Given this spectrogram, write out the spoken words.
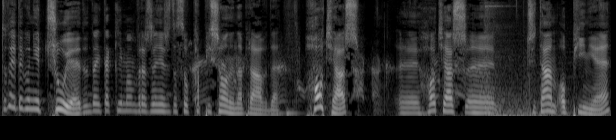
tutaj tego nie czuję. Tutaj takie mam wrażenie, że to są kapiszony, naprawdę. Chociaż, y, chociaż y, czytałem opinię,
